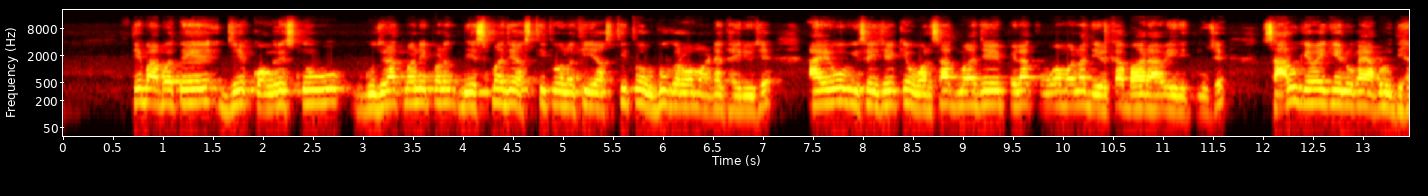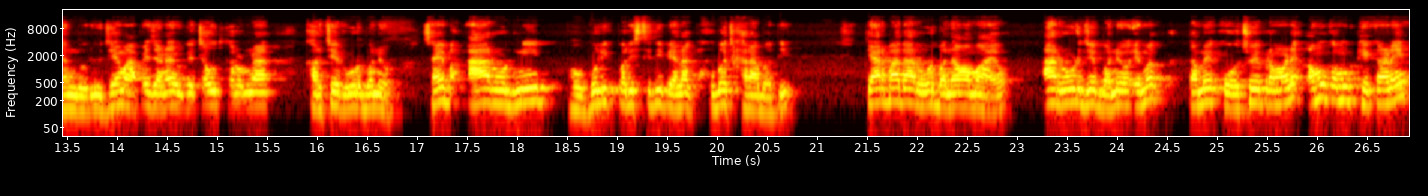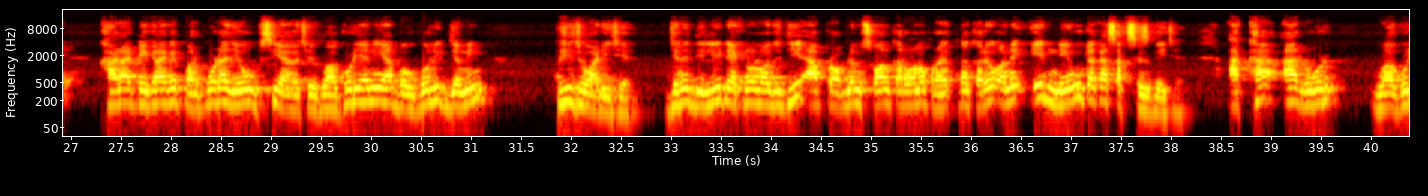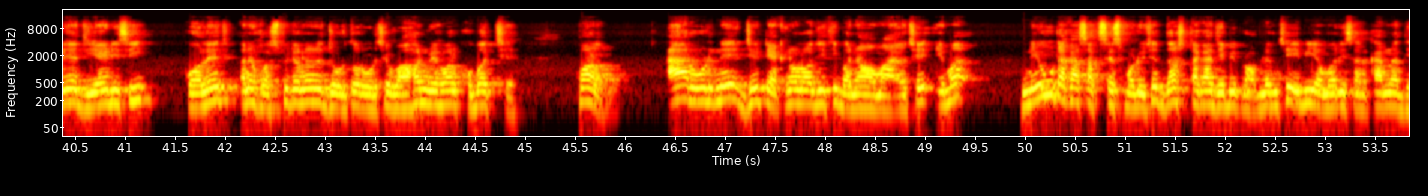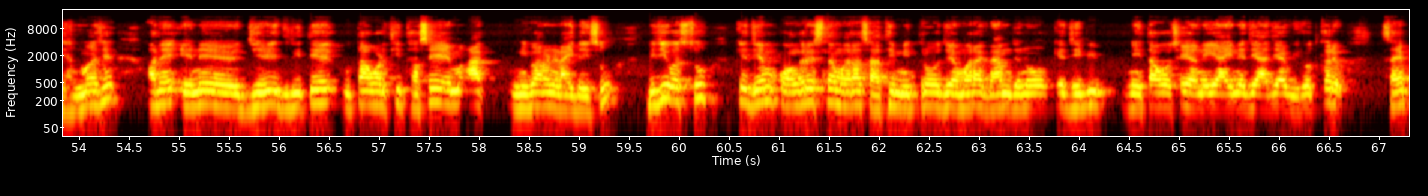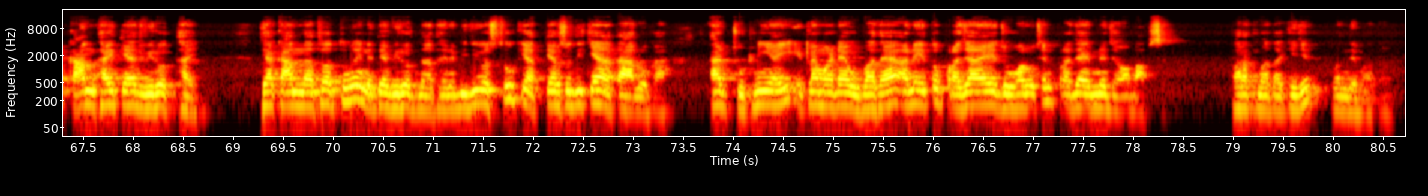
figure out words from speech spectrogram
તે બાબતે જે કોંગ્રેસનું ગુજરાતમાં નહીં, પણ દેશમાં જે અસ્તિત્વ નથી, એ અસ્તિત્વ ઊભું કરવા માટે થઈ રહ્યું છે. આ એવો વિષય છે કે વરસાદમાં જે પેલા કૂવામાંના દેડકા બહાર આવે એ રીતનું છે. સારું કહેવાય કે એ લોકોએ આપણું ધ્યાન દોર્યું. જેમ આપે જણાવ્યું કે ચૌદ કરોડના ખર્ચે રોડ બન્યો. સાહેબ, આ રોડની ભૌગોલિક પરિસ્થિતિ પહેલાં ખૂબ જ ખરાબ હતી. ત્યારબાદ આ રોડ બનાવવામાં આવ્યો. આ રોડ જે બન્યો એમાં તમે કહો છો એ પ્રમાણે અમુક અમુક ઠેકાણે ખાડા, ટેકરા કે પરપોડા જેવો ઉપસી આવ્યો છે. વાઘોડિયાની આ ભૌગોલિક જમીન ભેજવાળી છે, જેને દિલ્હી ટેકનોલોજીથી આ પ્રોબ્લેમ સોલ્વ કરવાનો પ્રયત્ન કર્યો અને એ નેવું ટકા સક્સેસ ગઈ છે. આખા આ રોડ વાઘોડિયા જીઆઈડીસી કોલેજ અને હોસ્પિટલોને જોડતો રોડ છે. વાહન વ્યવહાર ખૂબ જ છે. પણ આ રોડને જે ટેકનોલોજીથી બનાવવામાં આવ્યો છે, એમાં નેવું ટકા સક્સેસ મળ્યું છે, દસ ટકા જે બી પ્રોબ્લેમ છે, એ બી અમારી સરકારના ધ્યાનમાં છે અને એને જે રીતે ઉતાવળથી થશે એમ આ નિવારણ લાવી દઈશું. બીજી વસ્તુ કે જેમ કોંગ્રેસના મારા સાથી મિત્રો, જે અમારા ગ્રામજનો કે જે બી નેતાઓ છે અને એ આવીને જે આજે આ વિરોધ કર્યો, સાહેબ કામ થાય ત્યાં જ વિરોધ થાય. જ્યાં કામ ના થતું હોય ને ત્યાં વિરોધ ના થાય. અને બીજી વસ્તુ કે અત્યાર સુધી ક્યાં હતા આ લોકો? આ ચૂંટણી આવી એટલા માટે આ ઊભા થયા અને એ તો પ્રજાએ જોવાનું છે ને પ્રજા એમને જવાબ આપશે. ભારત માતા કી જય, વંદે માતા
